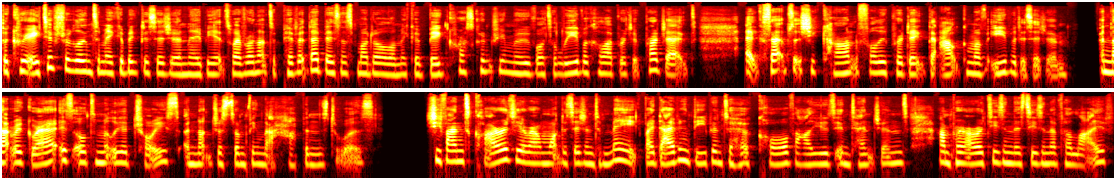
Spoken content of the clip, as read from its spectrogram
The creative struggling to make a big decision, maybe it's whether or not to pivot their business model or make a big cross country move or to leave a collaborative project, accepts that she can't fully predict the outcome of either decision, and that regret is ultimately a choice and not just something that happens to us. She finds clarity around what decision to make by diving deep into her core values, intentions, and priorities in this season of her life,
